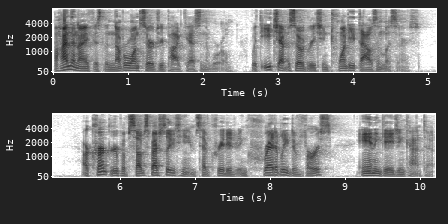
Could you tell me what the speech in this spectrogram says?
Behind the Knife is the number one surgery podcast in the world, with each episode reaching 20,000 listeners. Our current group of subspecialty teams have created incredibly diverse and engaging content,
